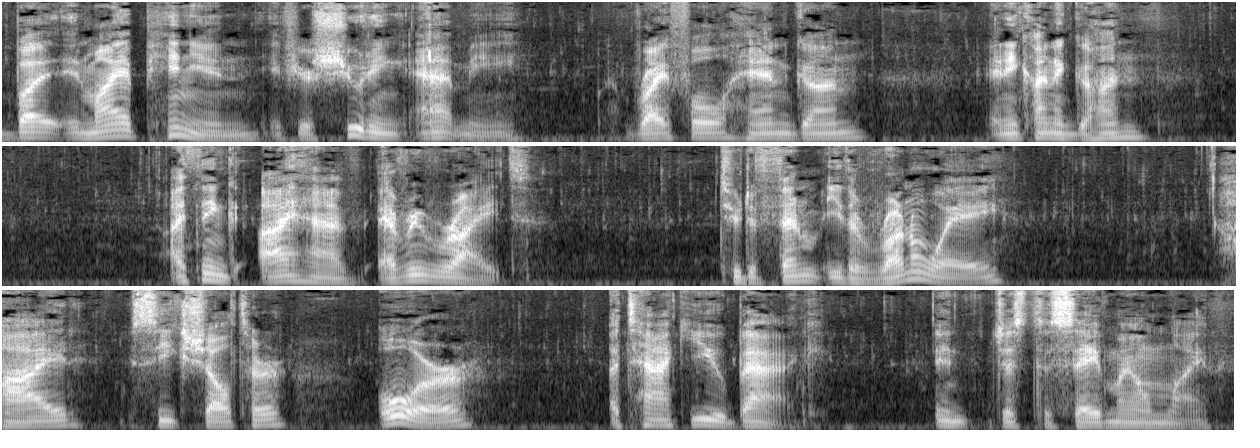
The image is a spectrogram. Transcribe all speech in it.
But in my opinion, if you're shooting at me, rifle, handgun, any kind of gun, I think I have every right to defend, either run away, hide, seek shelter, or attack you back in just to save my own life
